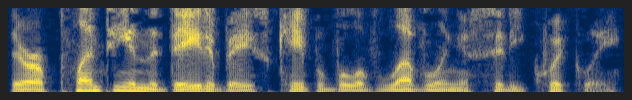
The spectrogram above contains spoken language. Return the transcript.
There are plenty in the database capable of leveling a city quickly.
